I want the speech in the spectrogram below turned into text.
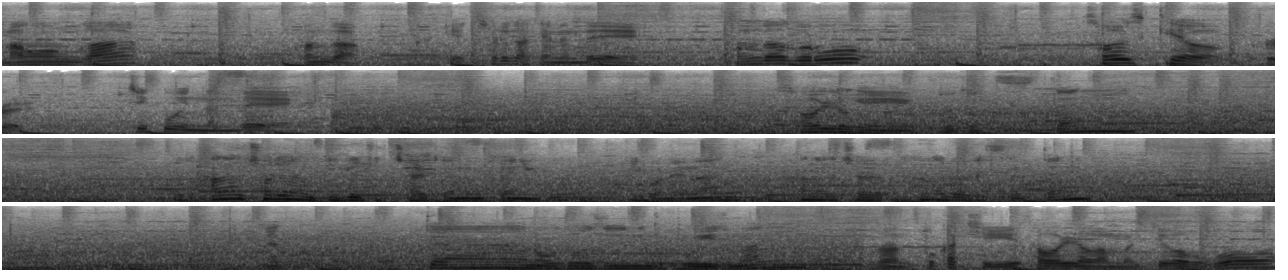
망원과 광각 이렇게 처리가 되는데 광각으로 서울 스퀘어를 찍고 있는데 서울역에 보여줬을 땐 하늘 처리는 비교적 잘 되는 편이고 이번에는 하늘 처 하늘을 했을 땐 약간 어두워지는 게 보이지만 우선 똑같이 서울역 한번 찍어보고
